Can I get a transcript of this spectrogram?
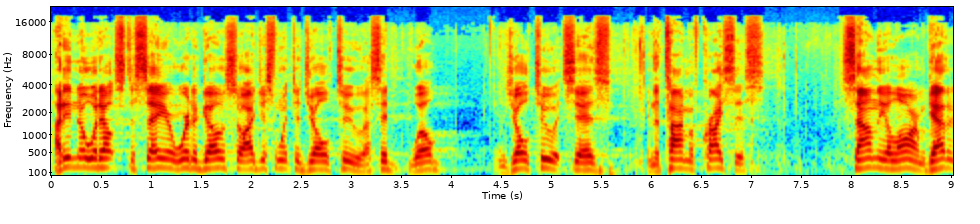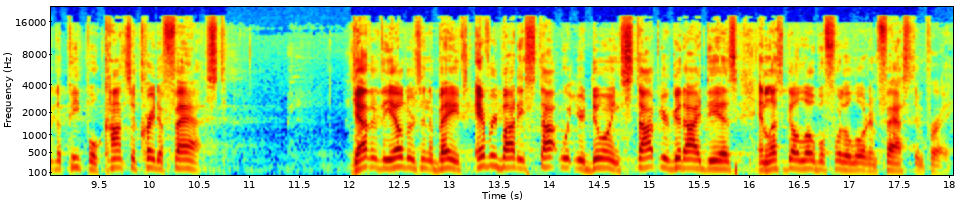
I didn't know what else to say or where to go, so I just went to Joel 2. I said, Well, in Joel 2, it says, In the time of crisis, sound the alarm, gather the people, consecrate a fast. Gather the elders and the babes. Everybody, stop what you're doing, stop your good ideas, and let's go low before the Lord and fast and pray.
